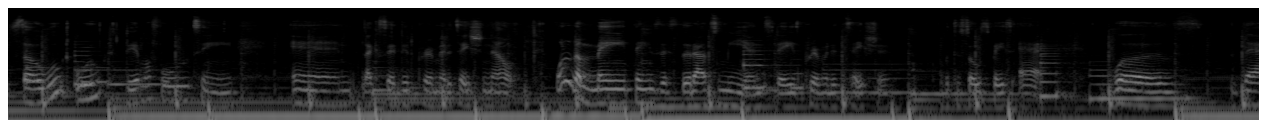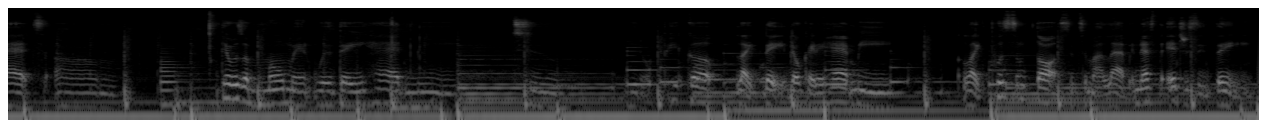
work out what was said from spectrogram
So woot woot, did my full routine, and like I said, did prayer meditation. Now, one of the main things that stood out to me in today's prayer meditation with the Soul Space app was that um, there was a moment where they had me to, you know, pick up like they okay they had me like put some thoughts into my lap, and that's the interesting thing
